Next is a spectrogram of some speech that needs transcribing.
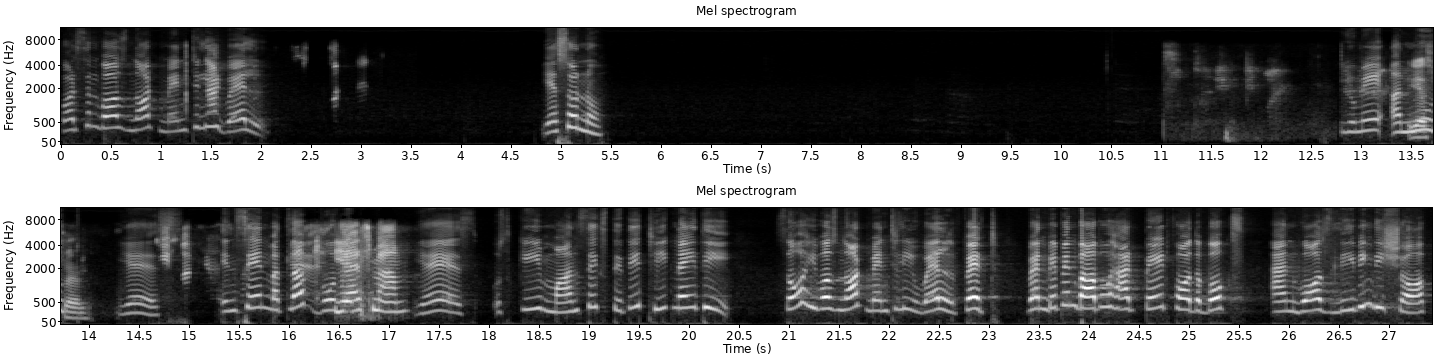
person was not mentally well. Yes or no? You may unmute. Yes, ma'am. Yes. Insane मतलब वो Yes, ma'am. yes उसकी मानसिक स्थिति ठीक नहीं थी so he was not mentally well fit when bipin babu had paid for the books and was leaving the shop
